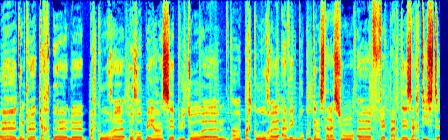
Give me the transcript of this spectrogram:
euh, Donc le, euh, le parcours euh, européen, c'est plutôt un parcours avec beaucoup d'installations faites par des artistes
